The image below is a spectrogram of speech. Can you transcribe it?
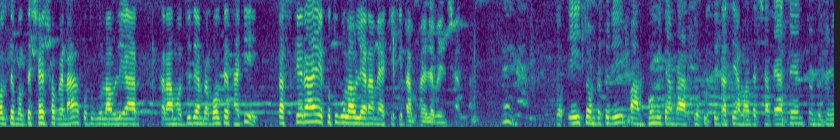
বলতে বলতে শেষ হবে না। কুতুবুল আউলিয়ার কারামত যদি আমরা বলতে থাকি তাস্কেরায় কুতুবুল আউলিয়া নামে একটি কিতাব হয়ে যাবে ইনশাল্লাহ তো এই চন্দ্রচুরি পাঠভূমিতে আমরা আজকে উপস্থিত আছি। আমাদের সাথে আছেন চন্দ্রচুরি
